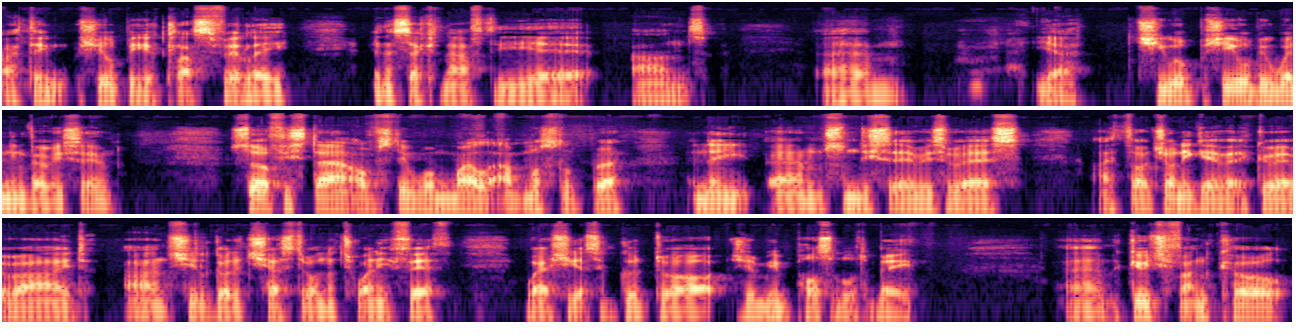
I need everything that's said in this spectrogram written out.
I think she'll be a class filly in the second half of the year, and um, yeah, she will she will be winning very soon. Sophie Star obviously won well at Musselburgh in the um, Sunday Series race. I thought Johnny gave it a great ride, and she'll go to Chester on the 25th, where she gets a good draw. She'll be impossible to beat. Um, Gucci Van Cole,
